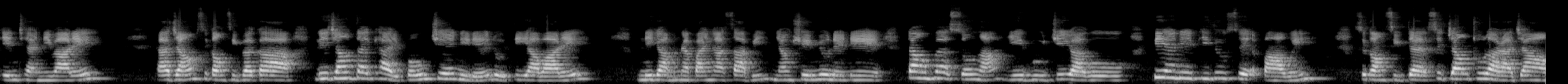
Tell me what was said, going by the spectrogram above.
ပြင်းထန်နေပါတယ်။ဒါကြောင့်စစ်ကောင်စီဘက်ကလေကြောင်းတိုက်ခိုက်ပုံကျဲနေတယ်လို့သိရပါတယ်။မနေ့ကမနက်ပိုင်းကစပြီးညောင်ရွှေမြို့နယ်နဲ့တောင်ဘက်စွန်းကရေဘူးကြေးရွာကို PND ပြည်သူ့စစ်အပါအဝင်စစ်ကောင်စီတပ်စစ်ကြောင်းထိုးလာတာကြောင့်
